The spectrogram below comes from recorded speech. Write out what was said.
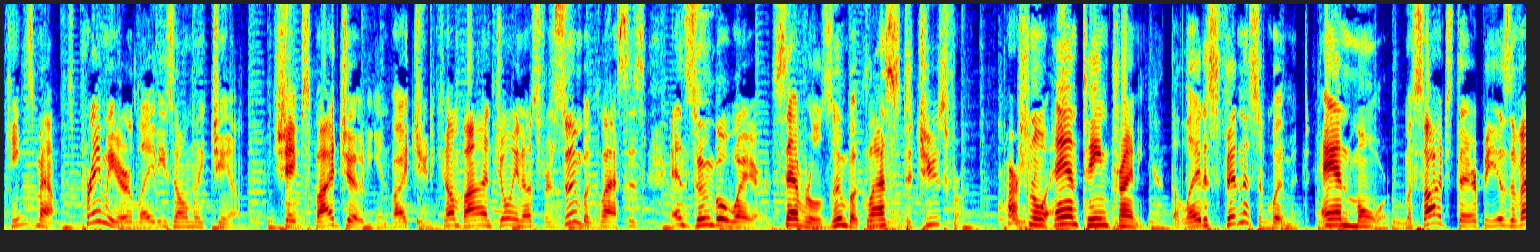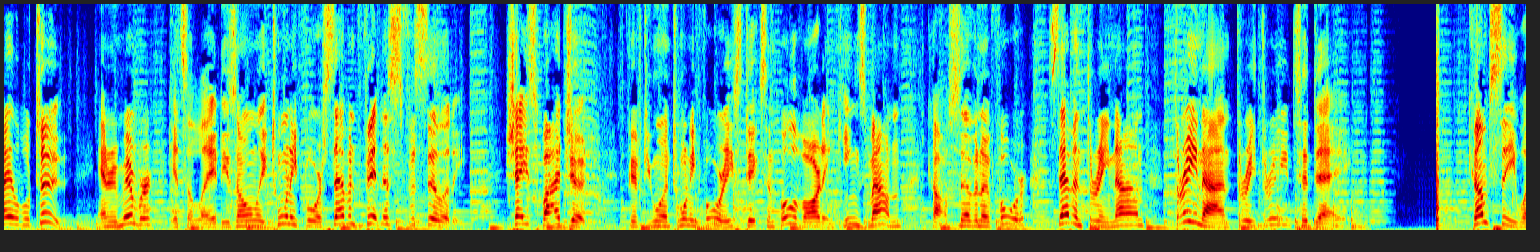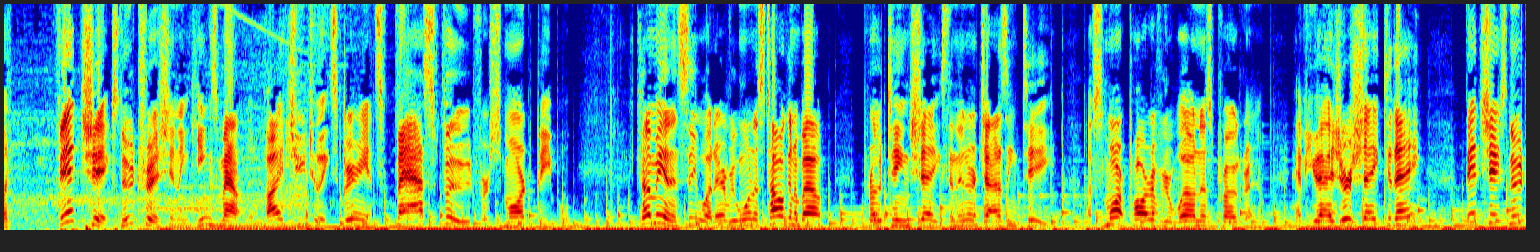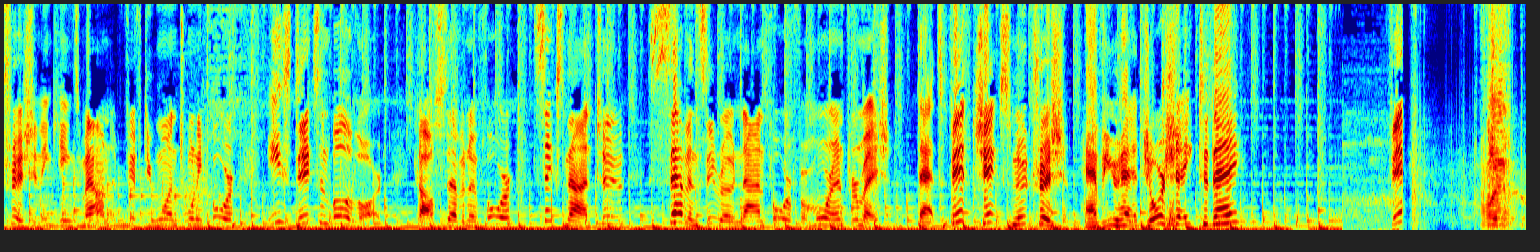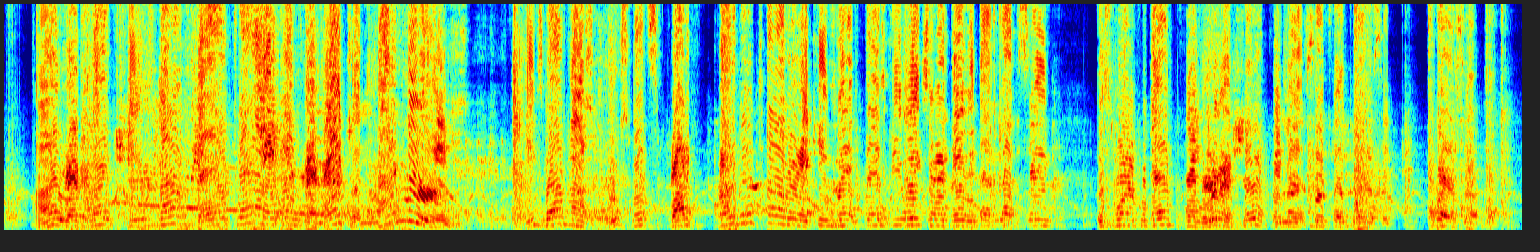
Kings Mountain's premier ladies only gym. Shapes by Jodi invites you to come by and join us for Zumba classes and Zumba wear. Several Zumba classes to choose from personal and team training, the latest fitness equipment, and more. Massage therapy is available too. And remember, it's a ladies only 24 7 fitness facility. Shapes by Jodi, 5124 East Dixon Boulevard in Kings Mountain. Call 704 739 3933 today. Come see what Fit Chicks Nutrition in Kings Mountain invites you to experience fast food for smart people. Come in and see what everyone is talking about protein shakes and energizing tea, a smart part of your wellness program. Have you had your shake today? Fit Chicks Nutrition in Kings Mountain at 5124 East Dixon Boulevard. Call 704 692 7094 for more information. That's Fit Chicks Nutrition. Have you had your shake today? Our website is not downtown and financial numbers. Kingsmount Hospital. We've spent quite a, quite a bit of time here at Kingsmount the past few weeks, and I've done nothing this morning for them, and we're going to show it for a minute, see if they'll put us up.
